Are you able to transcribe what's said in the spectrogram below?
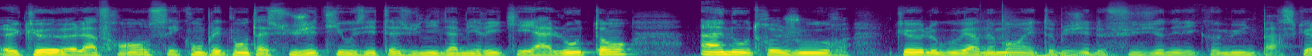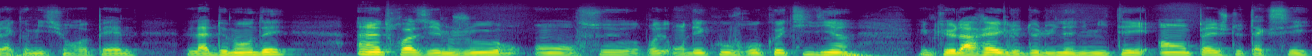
euh, que la France est complètement assujettie aux États-Unis d'Amérique et à l'OTAN. Un autre jour, que le gouvernement est obligé de fusionner les communes parce que la Commission européenne l'a demandé. Un troisième jour, on, on découvre au quotidien que la règle de l'unanimité empêche de taxer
